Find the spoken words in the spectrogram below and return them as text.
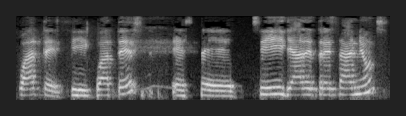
Cuates, sí, cuates. Este, sí, ya de tres años.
